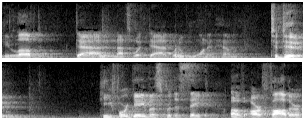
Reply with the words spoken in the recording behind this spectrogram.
he loved dad, and that's what dad would have wanted him to do. He forgave us for the sake of our father,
